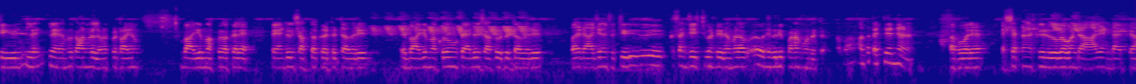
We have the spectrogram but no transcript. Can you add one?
ചെയ്യും. അല്ലേ അല്ലേ? നമ്മൾ കാണുന്നല്ലോ നമ്മളിപ്പോൾ ഡ്രൈവും ഭാര്യയും മക്കളും ഒക്കെ അല്ലേ? പാന്റും ഷർട്ടൊക്കെ ഇട്ടിട്ട് അവർ ഭാര്യയും മക്കളും പാന്റും ഷർട്ടും ഇട്ടിട്ട് അവർ പല രാജ്യങ്ങൾ ചുറ്റി സഞ്ചരിച്ചുകൊണ്ട് നമ്മളെ നികുതി പണം കൊണ്ടിട്ട്. അപ്പോൾ അതൊക്കെ തെറ്റ് തന്നെയാണ്. അതുപോലെ ലക്ഷക്കണക്കിന് രൂപ കൊണ്ട് ആല ഉണ്ടാക്കുക.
